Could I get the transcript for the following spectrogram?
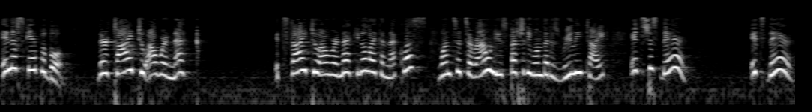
Inescapable. They're tied to our neck. It's tied to our neck. You know like a necklace? Once it's around you, especially one that is really tight, it's just there. It's there.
